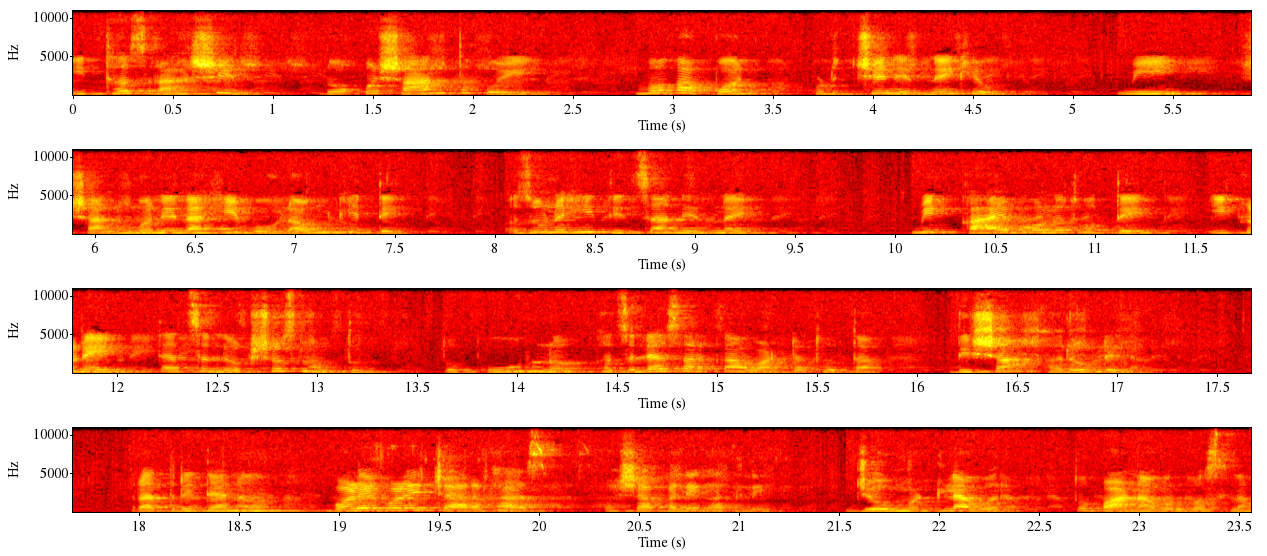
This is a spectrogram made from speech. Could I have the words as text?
इथंच राहशील डोकं शांत होईल. मग आपण पुढचे निर्णय घेऊ. मी शाल्मलीलाही बोलावून घेते. अजूनही तिचा निर्णय मी काय बोलत होते इकडे त्याचं लक्षच नव्हतं. तो पूर्ण खचल्यासारखा वाटत होता दिशा हरवलेला. रात्री त्यानं बळेबळे चार घास घशाखाली घातले. जेव म्हटल्यावर तो पानावर बसला.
